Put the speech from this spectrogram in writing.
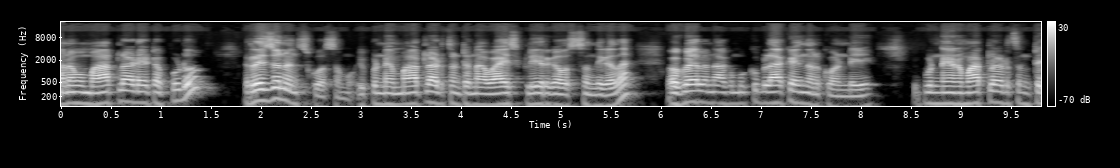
మనము మాట్లాడేటప్పుడు రెజొనెన్స్ కోసము. ఇప్పుడు నేను మాట్లాడుతుంటే నా వాయిస్ క్లియర్గా వస్తుంది కదా? ఒకవేళ నాకు ముక్కు బ్లాక్ అయింది అనుకోండి ఇప్పుడు నేను మాట్లాడుతుంటే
